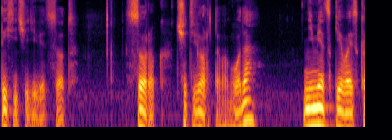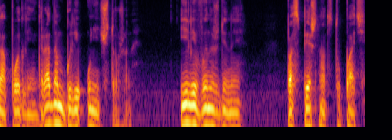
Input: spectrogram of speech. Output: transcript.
1944 года немецкие войска под Ленинградом были уничтожены или вынуждены поспешно отступать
